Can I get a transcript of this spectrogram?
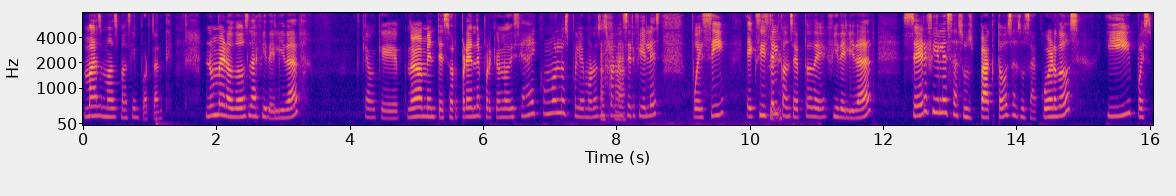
más, más, más importante. Número dos, la fidelidad. Que aunque nuevamente sorprende porque uno dice, ay, ¿cómo los poliamorosos van a ser fieles? Pues sí, existe el concepto de fidelidad, ser fieles a sus pactos, a sus acuerdos y pues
